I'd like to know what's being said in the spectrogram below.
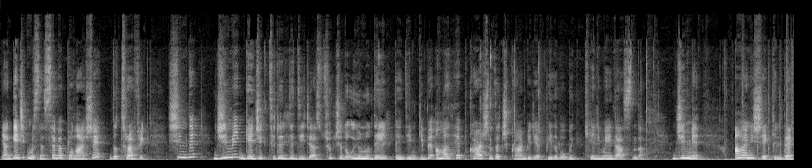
Yani gecikmesine sebep olan şey the traffic. Şimdi Jimmy geciktirildi diyeceğiz. Türkçe'de uyumlu değil dediğim gibi ama hep karşınıza çıkan bir yapıydı bu. Bir kelimeydi aslında. Jimmy aynı şekilde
